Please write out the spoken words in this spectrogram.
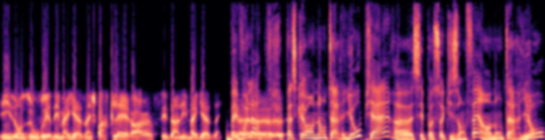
et ils ont dû ouvrir des magasins. Je pense que l'erreur, c'est dans les magasins. Ben voilà, Euh, parce qu'en Ontario, Pierre, euh, c'est pas ça qu'ils ont fait. En Ontario,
